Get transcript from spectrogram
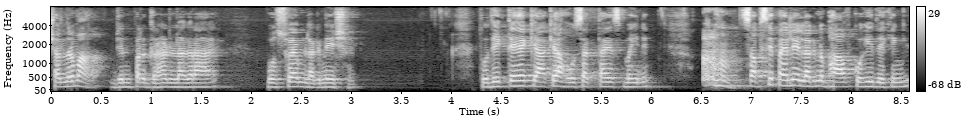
चंद्रमा जिन पर ग्रहण लग रहा है वो स्वयं लग्नेश है। तो देखते हैं क्या क्या हो सकता है इस महीने। सबसे पहले लग्न भाव को ही देखेंगे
